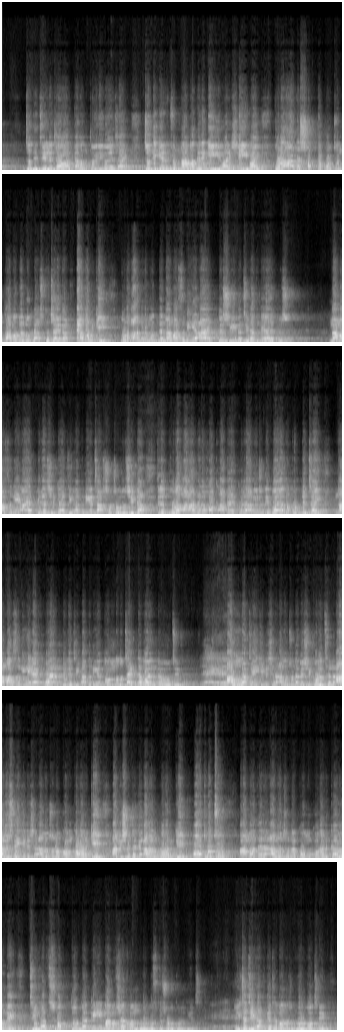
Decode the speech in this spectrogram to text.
যদি জেলে যাওয়ার কারণ তৈরি হয়ে যায়, যদি এর জন্য আমাদের এই হয়, সেই হয়। কোরআনের শব্দ পর্যন্ত আমাদের মুখে আসতে চায় না। এমনকি কোরআনের মধ্যে নামাজ নিয়ে আয়াত বেশি না জিহাদ নিয়ে আয়াত বেশি? নামাজ নিয়ে আয়াত বিরাশিটা, জিহাদ নিয়ে চারশো চৌরাশিটা। তাহলে কোরআনের হক আদায় করে আমি যদি বয়ানও করতে চাই, নামাজ নিয়ে এক বয়ান দিলে জিহাদ নিয়ে তো অন্তত চারটা বয়ান দেওয়া উচিত। আল্লাহ যেই জিনিসের আলোচনা বেশি করেছেন, আমি সেই জিনিসের আলোচনা কম করার কে? আমি সেটাকে আড়াল করার কে? অথচ আমাদের আলোচনা কম করার কারণে জিহাদ শব্দটাকেই মানুষ এখন ভুল বুঝতে শুরু করে দিয়েছে। এই যে জিহাদকে যে মানুষ ভুল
